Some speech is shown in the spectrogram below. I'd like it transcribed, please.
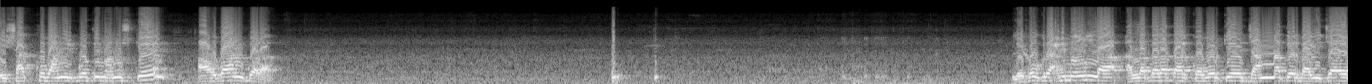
এই সাক্ষ্য বাণীর প্রতি মানুষকে আহ্বান করা। লেখক রাহিমাউল্লাহ আল্লাহ তালা তার কবরকে জান্নাতের বাগিচায়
